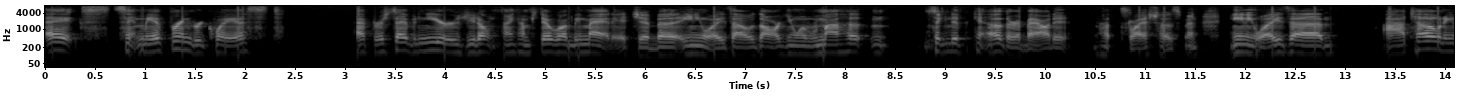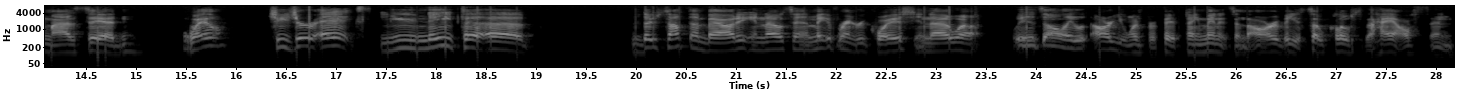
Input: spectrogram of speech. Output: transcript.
ex sent me a friend request. After seven years, you don't think I'm still going to be mad at you. But, anyways, I was arguing with my significant other about it, hu- slash husband. Anyways, um, I told him, I said, well, she's your ex. You need to uh, do something about it, you know, send me a friend request, you know. Uh, we was only arguing for 15 minutes, and the RV is so close to the house, and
